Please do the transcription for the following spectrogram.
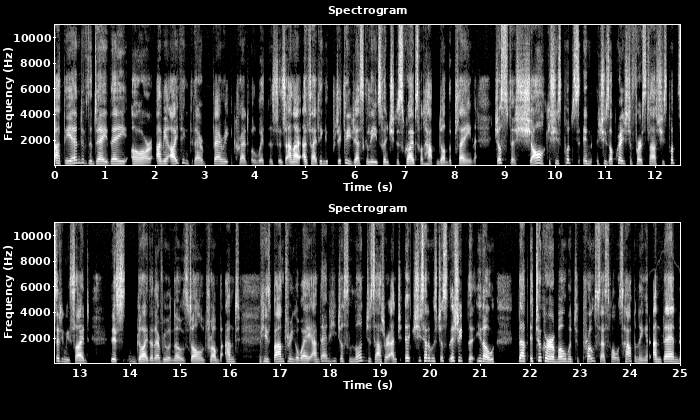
at the end of the day, they are, I mean, I think they're very credible witnesses. And I, as I think, particularly Jessica Leeds, when she describes what happened on the plane, just a shock. She's put in, she's upgraded to first class. She's put sitting beside this guy that everyone knows, Donald Trump, and he's bantering away. And then he just lunges at her. And uh, she said it was just literally, the, you know, that it took her a moment to process what was happening. And then,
